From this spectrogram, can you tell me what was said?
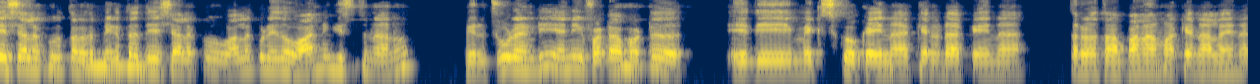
దేశాలకు తర్వాత మిగతా దేశాలకు వాళ్ళకు కూడా ఏదో వార్నింగ్ ఇస్తున్నాను. మీరు చూడండి అని ఫటాఫట్ ఇది మెక్సికోకైనా కెనడాకైనా తర్వాత పనామా కెనాల్ అయినా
